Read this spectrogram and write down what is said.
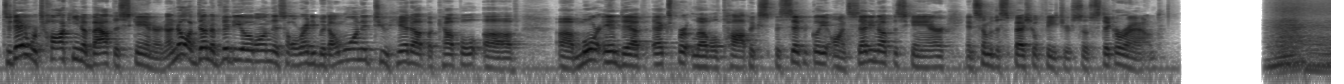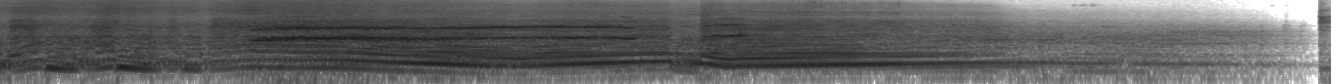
Today we're talking about the scanner. And I know I've done a video on this already, but I wanted to hit up a couple of uh, more in-depth expert level topics specifically on setting up the scanner and some of the special features, so stick around.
